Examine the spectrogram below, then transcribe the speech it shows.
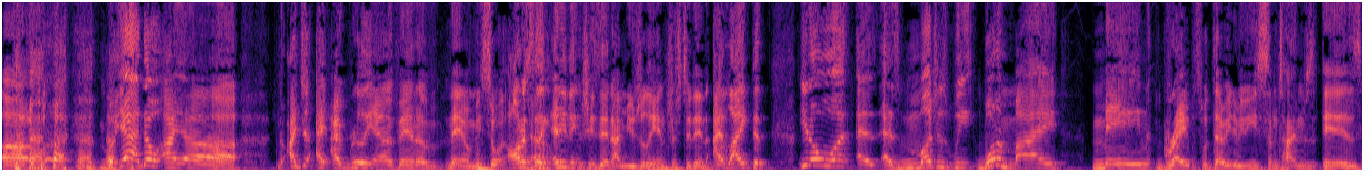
Uh, but, but yeah, no, I. Uh, no, I, ju- I, I really am a fan of Naomi. So honestly, Yeah. like anything she's in, I'm usually interested in. I like that. You know what? As, as much as we, one of my main gripes with WWE sometimes is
